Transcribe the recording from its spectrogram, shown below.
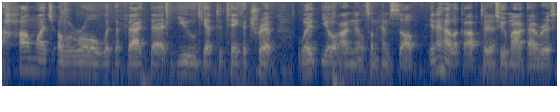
how much of a role with the fact that you get to take a trip with Johan Nilson himself in a helicopter Yeah. to Mount Everest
